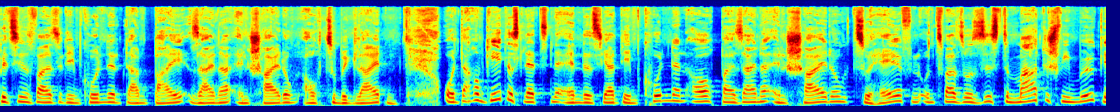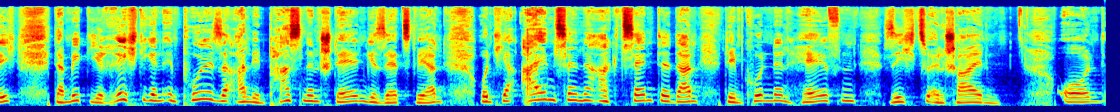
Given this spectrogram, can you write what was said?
beziehungsweise dem Kunden dann bei seiner Entscheidung auch zu begleiten. Und darum geht es letzten Endes ja, dem Kunden auch bei seiner Entscheidung zu helfen und zwar so systematisch wie möglich, damit die richtigen Impulse an den passenden Stellen gesetzt werden und hier einzelne Akzente dann dem Kunden helfen, sich zu entscheiden. Und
